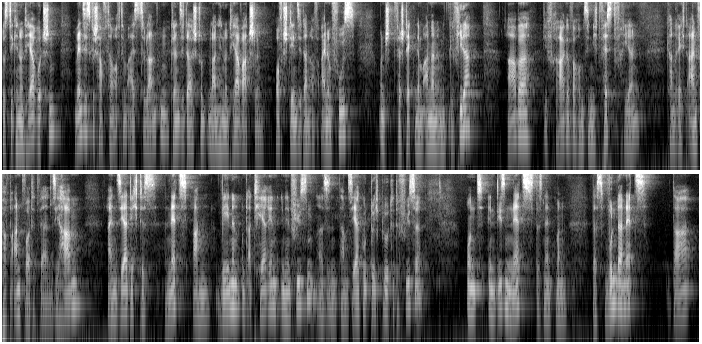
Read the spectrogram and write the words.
lustig hin und her rutschen. Wenn sie es geschafft haben, auf dem Eis zu landen, können sie da stundenlang hin und her watscheln. Oft stehen sie dann auf einem Fuß und verstecken dem anderen im Gefieder. Aber die Frage, warum sie nicht festfrieren, kann recht einfach beantwortet werden. Sie haben ein sehr dichtes Netz an Venen und Arterien in den Füßen, also haben sehr gut durchblutete Füße. Und in diesem Netz, das nennt man das Wundernetz, da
